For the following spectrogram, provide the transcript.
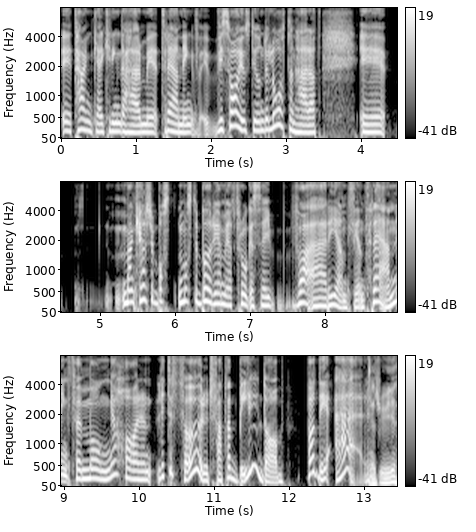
eh, tankar kring det här med träning. Vi sa just det under låten här att eh, man kanske måste börja med att fråga sig, vad är egentligen träning? För många har en lite förutfattad bild av vad det är. Jag tror,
